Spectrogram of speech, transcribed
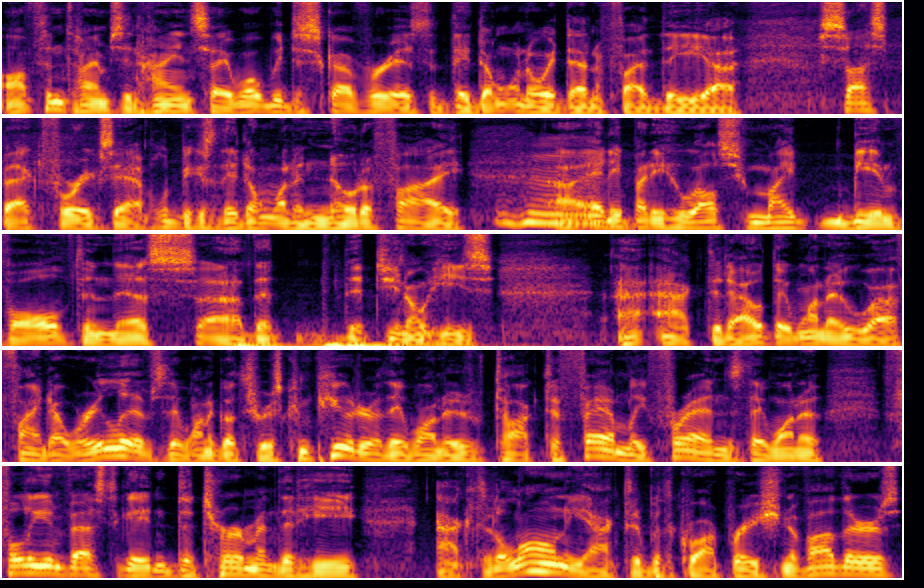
oftentimes, in hindsight, what we discover is that they don't want to identify the uh, suspect, for example, because they don't want to notify uh, anybody who else who might be involved in this uh, that that you know he's acted out. They want to uh, find out where he lives. They want to go through his computer. They want to talk to family, friends. They want to fully investigate and determine that he acted alone. He acted with the cooperation of others.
